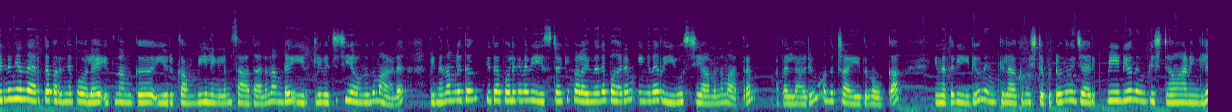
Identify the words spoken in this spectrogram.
പിന്നെ ഞാൻ നേരത്തെ പറഞ്ഞ പോലെ ഇത് നമുക്ക് ഈ ഒരു കമ്പിയില്ലെങ്കിലും സാധാരണ നമ്മുടെ ഈർക്കിളി വെച്ച് ചെയ്യാവുന്നതുമാണ്. പിന്നെ നമ്മളിത് ഇതേപോലെ ഇങ്ങനെ വേസ്റ്റാക്കി കളയുന്നതിന് പകരം ഇങ്ങനെ റീയൂസ് ചെയ്യാമെന്ന് മാത്രം അപ്പോൾ എല്ലാവരും ഒന്ന് ട്രൈ ചെയ്ത് നോക്കുക. ഇന്നത്തെ വീഡിയോ നിങ്ങൾക്ക് എല്ലാവർക്കും ഇഷ്ടപ്പെട്ടു എന്ന് വിചാരിക്കും വീഡിയോ നിങ്ങൾക്ക് ഇഷ്ടമാണെങ്കിൽ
